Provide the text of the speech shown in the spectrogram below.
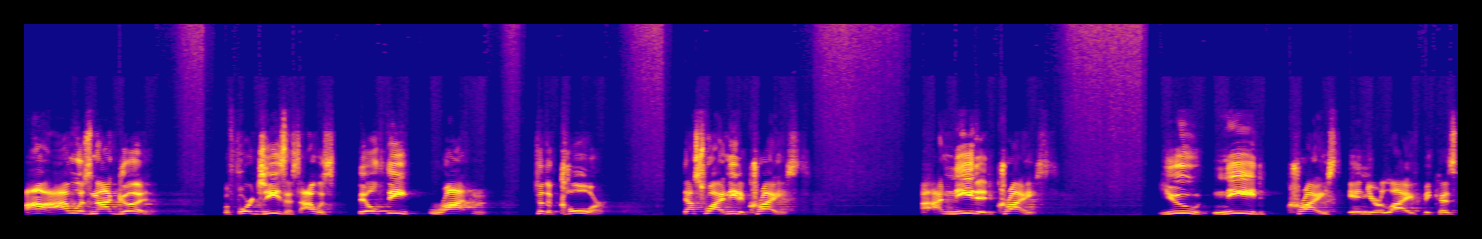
I, I was not good before Jesus. I was filthy, rotten to the core. That's why I needed Christ. I needed Christ. You need Christ in your life because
